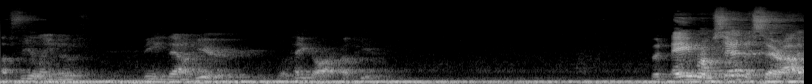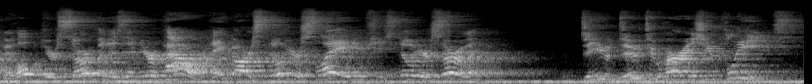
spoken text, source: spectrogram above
a feeling of being down here with Hagar up here. But Abram said to Sarai, Behold, your servant is in your power. Hagar is still your slave, she's still your servant. Do you do to her as you please?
